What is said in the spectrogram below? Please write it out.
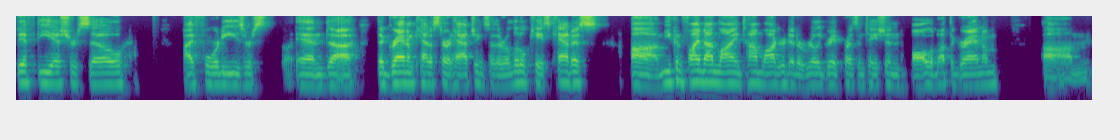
50-ish or so, high 40s or and uh, the Grannom caddis start hatching. So they're a little case caddis. Um, you can find online. Tom Lager did a really great presentation all about the Grannom. Um,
